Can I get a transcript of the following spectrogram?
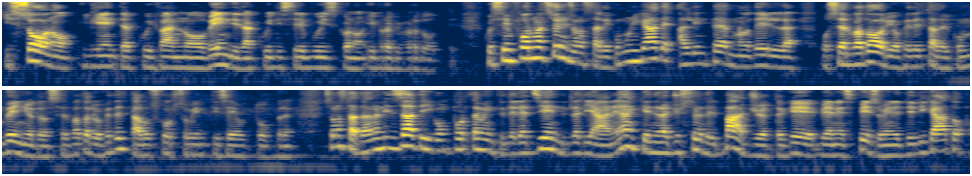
chi sono i clienti a cui fanno vendita, a cui distribuiscono i propri prodotti. Queste informazioni sono state comunicate all'interno dell'osservatorio fedeltà, del convegno dell'osservatorio fedeltà lo scorso 26 ottobre. Sono stati analizzati i comportamenti delle aziende italiane anche nella gestione del budget che viene speso, viene dedicato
